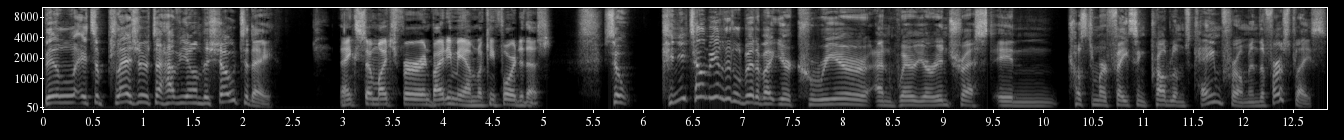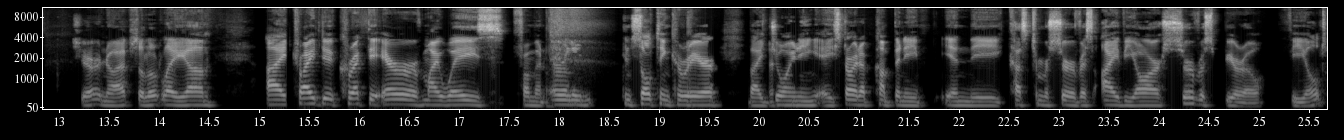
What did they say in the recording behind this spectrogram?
Bill, it's a pleasure to have you on the show today. Thanks so much for inviting me. I'm looking forward to this. So, can you tell me a little bit about your career and where your interest in customer facing problems came from in the first place? Sure. No, absolutely. Um, I tried to correct the error of my ways from an early consulting career by joining a startup company in the customer service IVR service bureau field.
